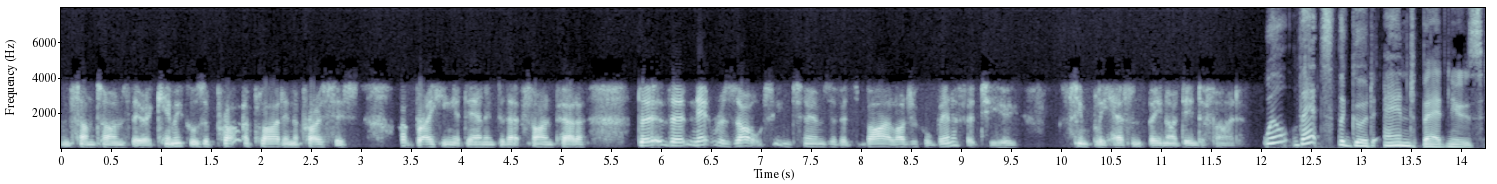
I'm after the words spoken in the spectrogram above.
and sometimes there are chemicals applied in the process of breaking it down into that fine powder. The, the net result in terms of its biological benefit to you simply hasn't been identified. Well, that's the good and bad news.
